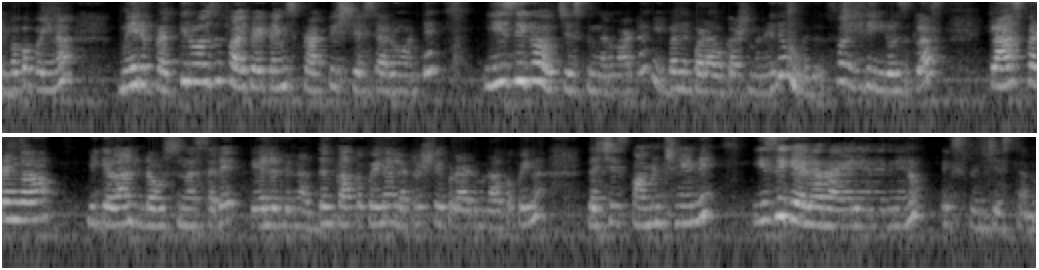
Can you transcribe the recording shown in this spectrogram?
ఇవ్వకపోయినా మీరు ప్రతిరోజు ఫైవ్ ఫైవ్ టైమ్స్ ప్రాక్టీస్ చేశారు అంటే ఈజీగా వచ్చేస్తుంది అనమాట ఇబ్బంది పడే అవకాశం అనేది ఉండదు. సో ఇది ఈరోజు క్లాస్. క్లాస్ పరంగా మీకు ఎలాంటి డౌట్స్ ఉన్నా సరే ఏ లెటర్ అర్థం కాకపోయినా లెటర్ షేప్ రాయడం రాకపోయినా దయచేసి కామెంట్ చేయండి. ఈజీగా ఎలా రాయాలి అనేది నేను ఎక్స్ప్లెయిన్ చేస్తాను.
